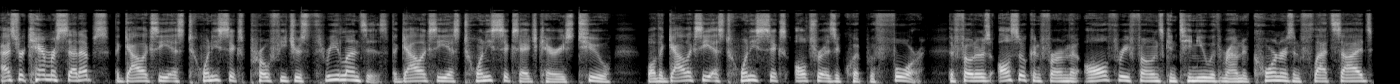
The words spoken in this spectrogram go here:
As for camera setups, the Galaxy S26 Pro features three lenses. The Galaxy S26 Edge carries two, while the Galaxy S26 Ultra is equipped with four. The photos also confirm that all three phones continue with rounded corners and flat sides,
